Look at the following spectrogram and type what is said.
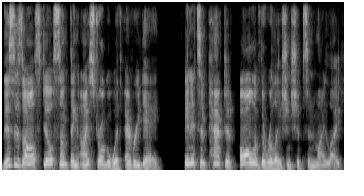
This is all still something I struggle with every day, and it's impacted all of the relationships in my life,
